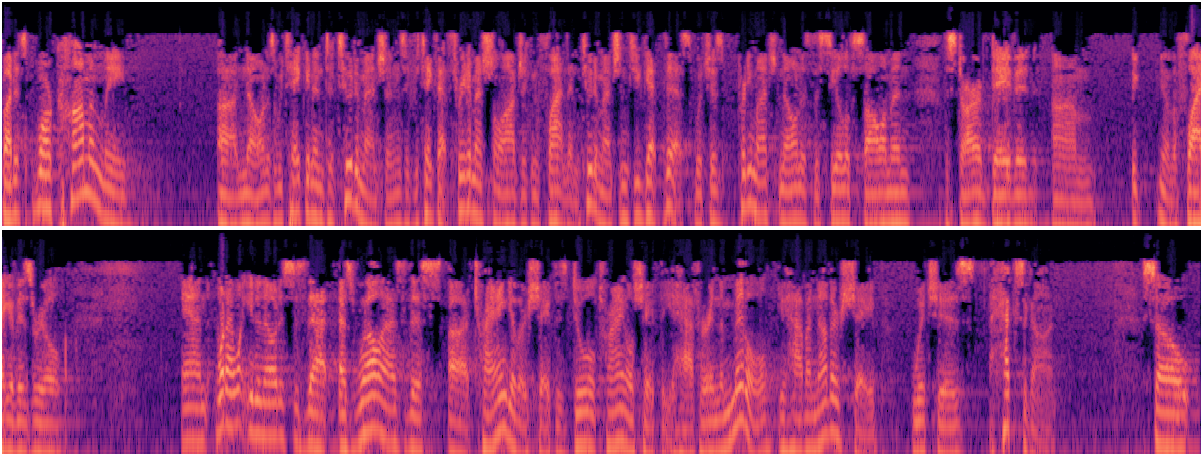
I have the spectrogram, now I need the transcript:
But it's more commonly uh, known as we take it into two dimensions. If you take that three-dimensional object and flatten it in two dimensions, you get this, which is pretty much known as the Seal of Solomon, the Star of David, um, you know, the flag of Israel. And what I want you to notice is that as well as this uh, triangular shape, this dual triangle shape that you have here, in the middle you have another shape, which is a hexagon. So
